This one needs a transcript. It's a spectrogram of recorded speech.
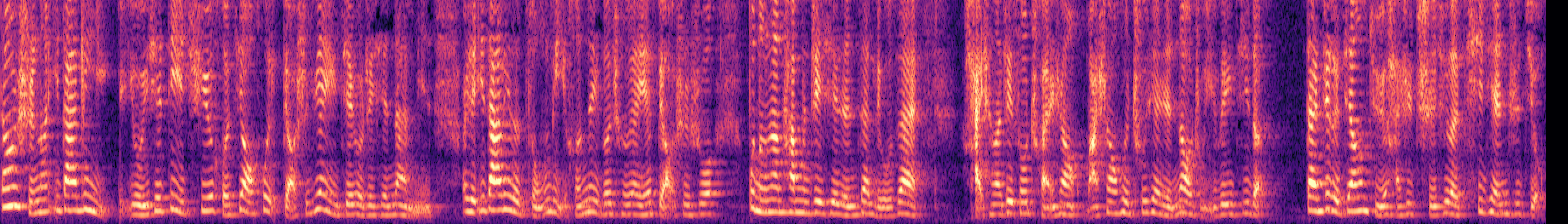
当时呢，意大利有一些地区和教会表示愿意接受这些难民，而且意大利的总理和内阁成员也表示说，不能让他们这些人再留在海上的这艘船上，马上会出现人道主义危机的。但这个僵局还是持续了七天之久，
